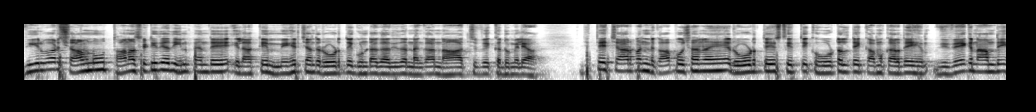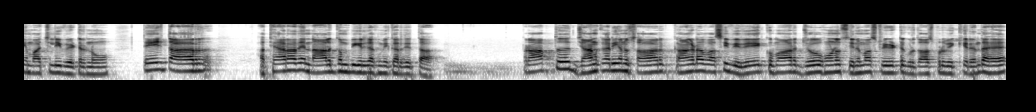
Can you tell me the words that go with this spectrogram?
ਵੀਰਵਾਰ ਸ਼ਾਮ ਨੂੰ ਥਾਣਾ ਸਿਟੀ ਦੇ ਅਧੀਨ ਪੈਂਦੇ ਇਲਾਕੇ ਮਿਹਰਚੰਦ ਰੋਡ ਤੇ ਗੁੰਡਾਗਰਦੀ ਦਾ ਨੰਗਾ ਨਾਚ ਵੇਖਣ ਨੂੰ ਮਿਲਿਆ, ਜਿੱਥੇ ਚਾਰ ਪੰਜ ਨਕਾਬਪੋਸ਼ਾਂ ਨੇ ਰੋਡ ਤੇ ਸਥਿਤ ਇੱਕ ਹੋਟਲ ਤੇ ਕੰਮ ਕਰਦੇ ਹਿਮ- ਵਿਵੇਕ ਨਾਮ ਦੇ ਹਿਮਾਚਲੀ ਵੇਟਰ ਨੂੰ ਤੇਜ਼ਧਾਰ ਹਥਿਆਰਾਂ ਦੇ ਨਾਲ ਗੰਭੀਰ ਜ਼ਖਮੀ ਕਰ ਦਿੱਤਾ। ਪ੍ਰਾਪਤ ਜਾਣਕਾਰੀ ਅਨੁਸਾਰ ਕਾਂਗੜਾ ਵਾਸੀ ਵਿਵੇਕ ਕੁਮਾਰ, ਜੋ ਹੁਣ ਸਿਨੇਮਾ ਸਟਰੀਟ ਗੁਰਦਾਸਪੁਰ ਵਿਖੇ ਰਹਿੰਦਾ ਹੈ,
